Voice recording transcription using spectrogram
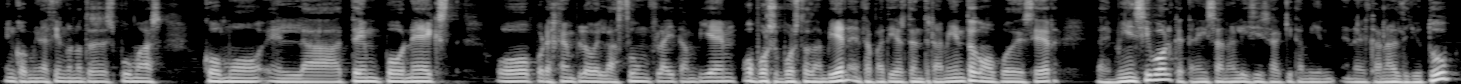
en combinación con otras espumas como en la Tempo Next o por ejemplo en la Zoomfly también, o por supuesto también en zapatillas de entrenamiento como puede ser la Invincible, que tenéis análisis aquí también en el canal de YouTube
